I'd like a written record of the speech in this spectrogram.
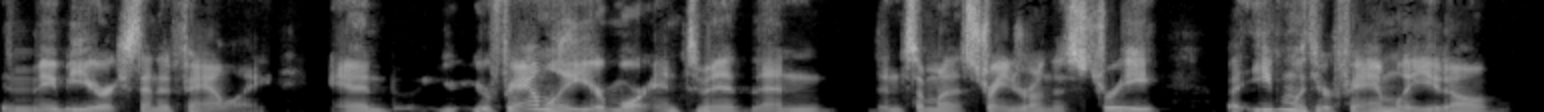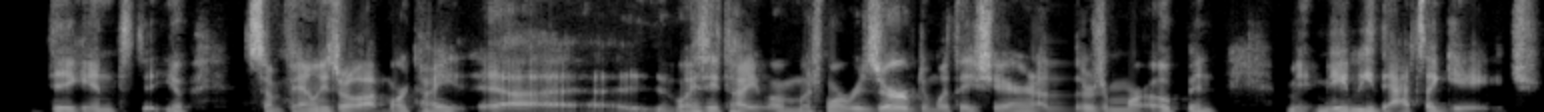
is maybe your extended family, and your family, you're more intimate than than someone a stranger on the street. Even with your family, you don't dig into. You know, some families are a lot more tight. Uh, when I say tight, are much more reserved in what they share, and others are more open. M- Maybe that's a gauge.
